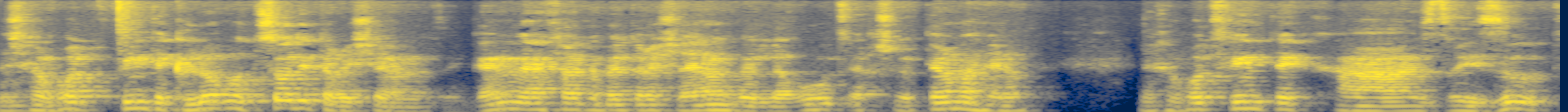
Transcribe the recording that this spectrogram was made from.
זה שחברות פינטק לא רוצות את הרישיון הזה. גם אם היה אפשר לקבל את הרישיון ולרוץ איכשהו יותר מהר, לחברות פינטק הזריזות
